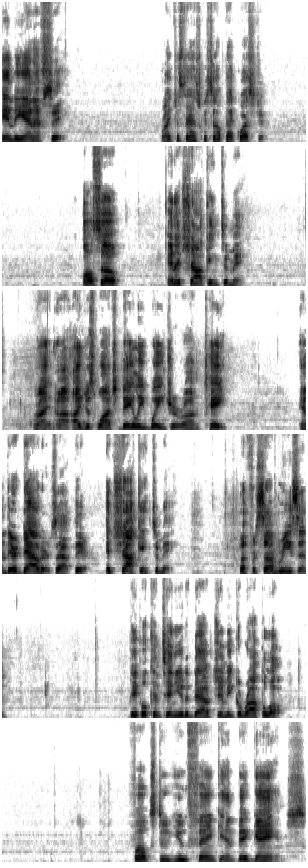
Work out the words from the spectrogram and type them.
in the NFC? Right? Just ask yourself that question. Also, and it's shocking to me, right? Uh, I just watched Daily Wager on tape And there are doubters out there. It's shocking to me. But for some reason, people continue to doubt Jimmy Garoppolo. Folks, do you think in big games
